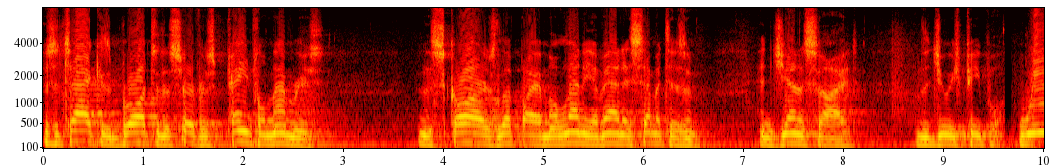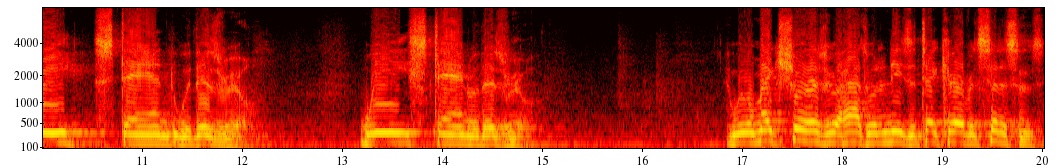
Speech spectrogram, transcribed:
This attack has brought to the surface painful memories and the scars left by a millennia of anti Semitism and genocide of the Jewish people. We stand with Israel. We stand with Israel. And we will make sure Israel has what it needs to take care of its citizens,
